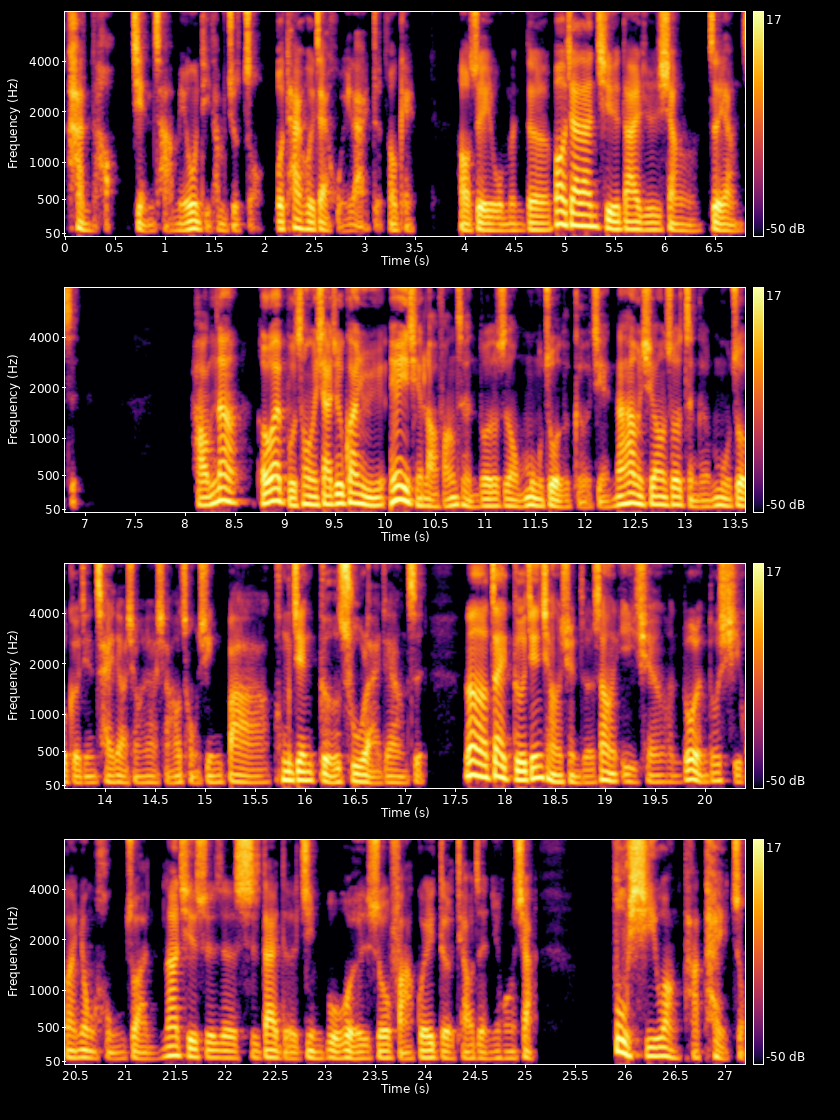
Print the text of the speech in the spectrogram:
看好检查没问题，他们就走，不太会再回来的。OK，好，所以我们的报价单其实大概就是像这样子。好，那额外补充一下，就关于因为以前老房子很多都是这种木做的隔间，那他们希望说整个木做隔间拆掉，想要想要重新把空间隔出来这样子。那在隔间墙的选择上，以前很多人都习惯用红砖，那其实随着时代的进步，或者是说法规的调整情况下，不希望它太重。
